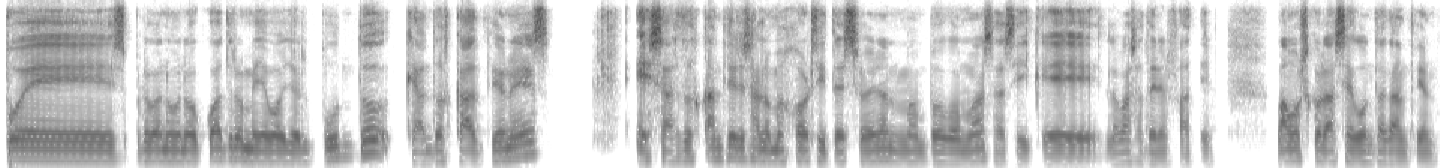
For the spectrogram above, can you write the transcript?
Pues prueba número 4, me llevo yo el punto, quedan dos canciones. Esas dos canciones a lo mejor si te suenan un poco más, así que lo vas a tener fácil. Vamos con la segunda canción.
